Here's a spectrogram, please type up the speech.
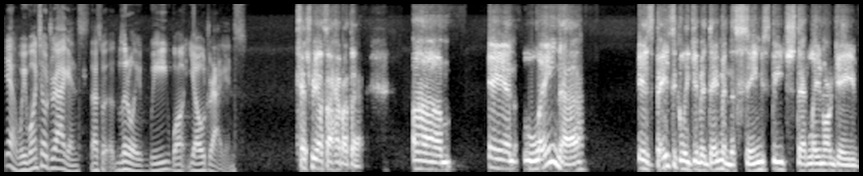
Yeah, we want your dragons. That's what literally we want yo dragons. Catch me outside. How about that? Um, and Laena is basically giving Daemon the same speech that Laenor gave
